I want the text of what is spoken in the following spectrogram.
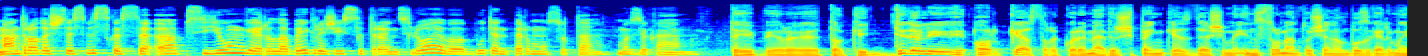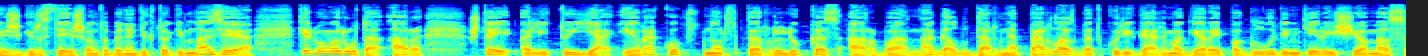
Man atrodo, šitas viskas apsijungia ir labai gražiai sitransliuoja būtent per mūsų tą muzikavimą. Taip, ir tokį didelį orkestrą, kuriame virš 50 instrumentų šiandien bus galima išgirsti iš Švento Benedikto gimnazijoje. Gerbama Rūta, ar štai Alituje yra koks nors perliukas arba, na, galbūt dar ne perlas, bet kurį galima gerai paglūdinti ir iš jo mes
